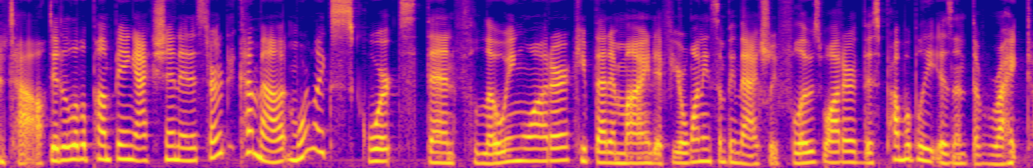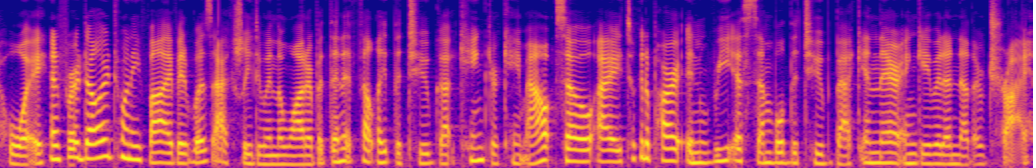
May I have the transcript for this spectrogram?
a towel. Did a little pumping action and it started to come out more like squirts than flowing water. Keep that in mind. If you're wanting something that actually flows water, this probably isn't the right toy. And for $1.25, it was actually doing the water, but then it felt like the tube got kinked or came out. So I took it apart and reassembled the tube back in there and gave it another try.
